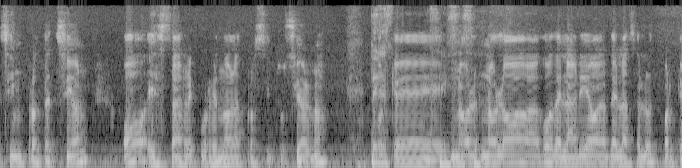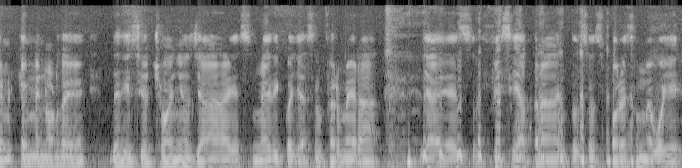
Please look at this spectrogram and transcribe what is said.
sin protección o está recurriendo a la prostitución, ¿no? porque no, lo hago del área de la salud, porque qué menor de, de 18 años ya es médico, ya es enfermera, ya es fisiatra, entonces por eso me voy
